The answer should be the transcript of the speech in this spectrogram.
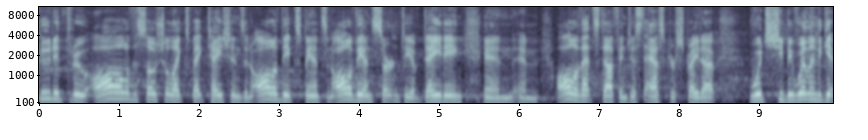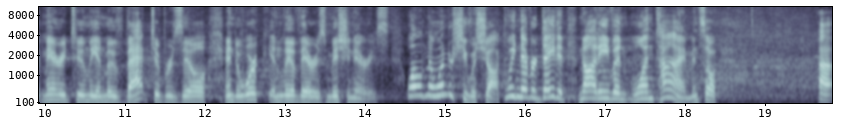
scooted through all of the social expectations and all of the expense and all of the uncertainty of dating and, and all of that stuff and just asked her straight up, would she be willing to get married to me and move back to Brazil and to work and live there as missionaries? Well, no wonder she was shocked. We never dated, not even one time. And so uh,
